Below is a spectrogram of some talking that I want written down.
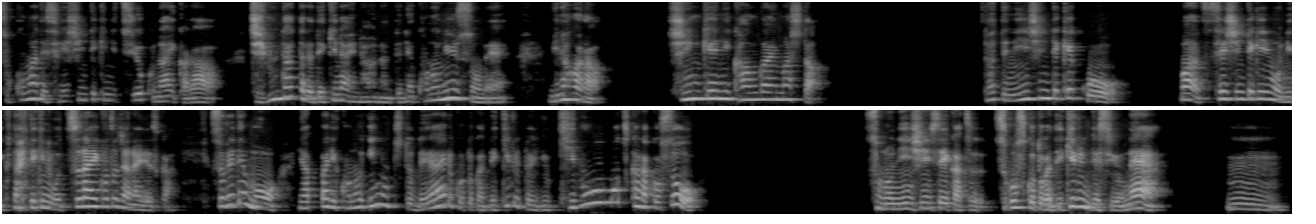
そこまで精神的に強くないから、自分だったらできないななんてね、このニュースをね、見ながら真剣に考えました。だって妊娠って結構、まあ精神的にも肉体的にも辛いことじゃないですか。それでもやっぱりこの命と出会えることができるという希望を持つからこそ、その妊娠生活、過ごすことができるんですよね。うん。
